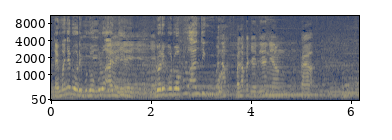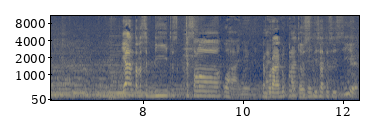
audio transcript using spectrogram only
Temanya 2020 anjing. iya, iya, iya. 2020 anjing. Banyak banyak kejadian yang kayak ya antara sedih terus kesel. Wah anjing. Campur aduk lah terus sih. di satu sisi ya.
